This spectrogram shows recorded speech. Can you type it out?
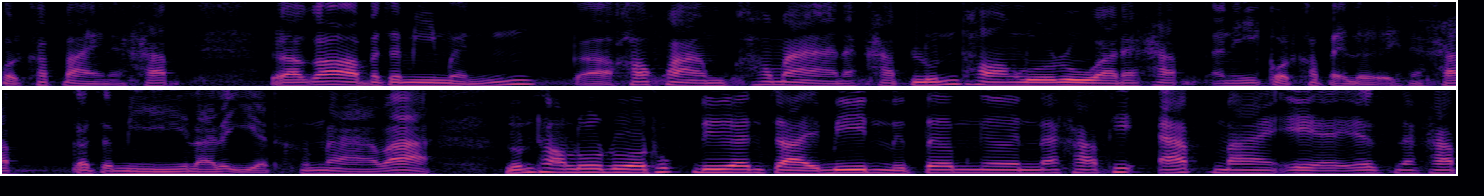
กดเข้าไปนะครับ แล้วก็มันจะมีเหมือนข้อความเข้ามานะครับ ลุ้นทองรัวๆนะครับ อันนี้กดเข้าไปเลยนะครับ ก็จะมีรายละเอียดขึ้นมาว่า ลุ้นทองรัวๆทุกเดือนจ่ายบินหรือเติมเงินนะครับ ที่แอป My AIS นะครับ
